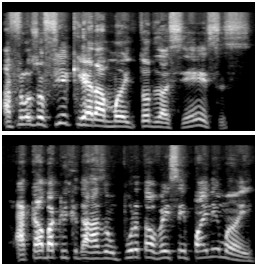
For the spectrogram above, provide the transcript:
a filosofia que era a mãe de todas as ciências acaba a crítica da razão pura talvez sem pai nem mãe?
